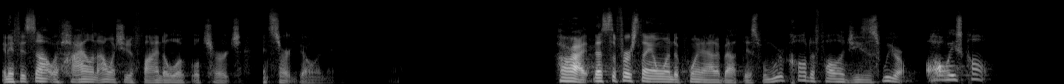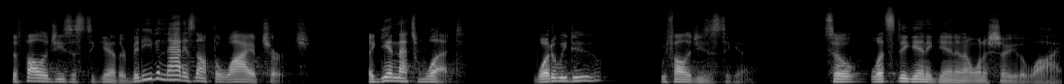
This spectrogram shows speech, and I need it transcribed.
And if it's not with Highland, I want you to find a local church and start going there. All right, that's the first thing I wanted to point out about this. When we're called to follow Jesus, we are always called to follow Jesus together. But even that is not the why of church. Again, that's what. What do we do? We follow Jesus together. So let's dig in again, and I want to show you the why.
